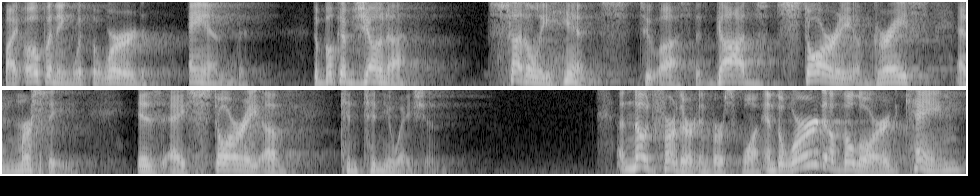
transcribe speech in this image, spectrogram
by opening with the word and, the book of Jonah subtly hints to us that God's story of grace and mercy is a story of continuation. And note further in verse 1 And the word of the Lord came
